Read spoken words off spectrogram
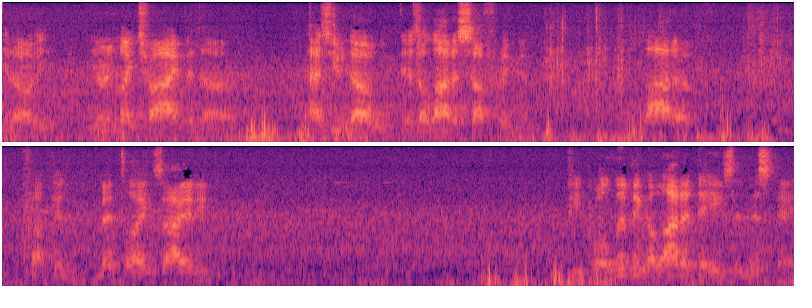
you know, you're in my tribe, and uh, as you know, there's a lot of suffering and a lot of fucking mental anxiety. People are living a lot of days in this day,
